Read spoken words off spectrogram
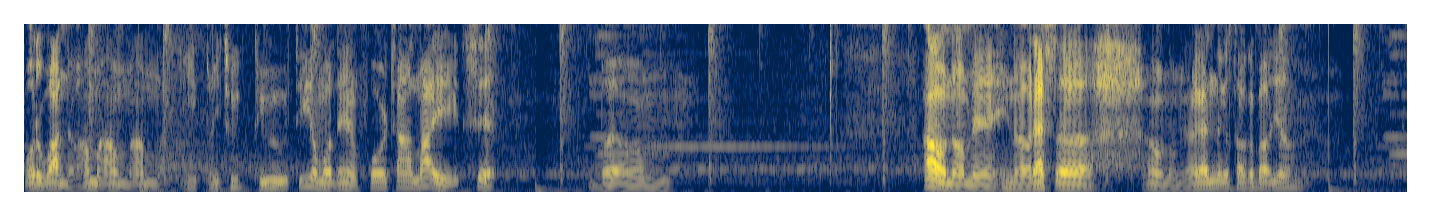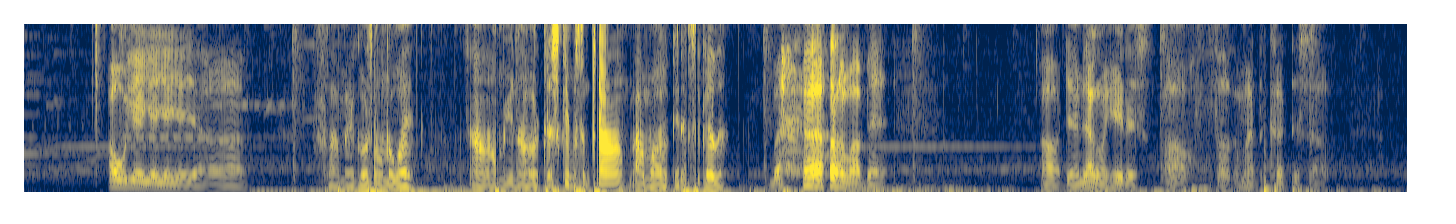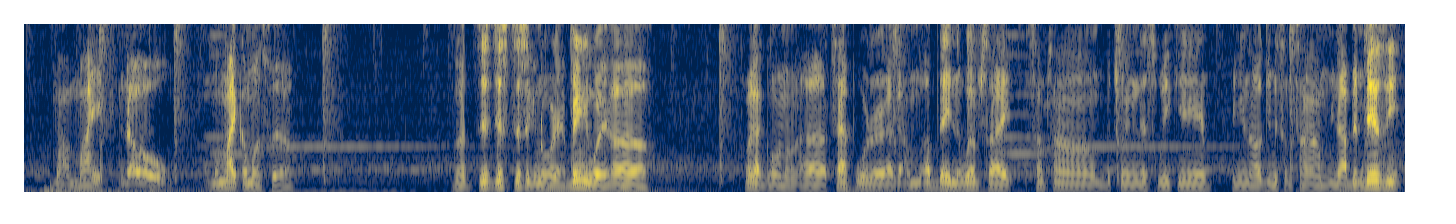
What do I know? I'm I'm I'm like he three two two he almost damn four times my age. Shit. But um, I don't know, man. You know that's uh, I don't know, man. I got niggas talk about yo. Oh yeah yeah yeah yeah yeah. Uh, Flat man goes on the way. Um, you know, just give me some time. I'm gonna get it together. But my bad. Oh damn, y'all gonna hear this? Oh fuck, I'm gonna have to cut this out. My mic, no, my mic almost fell. But just just just ignore that. But anyway, uh, what I got going on? Uh, tap order. I got, I'm updating the website sometime between this weekend. You know, give me some time. You know, I've been busy.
